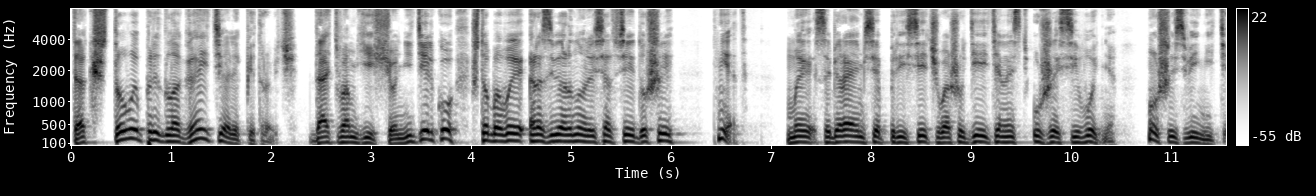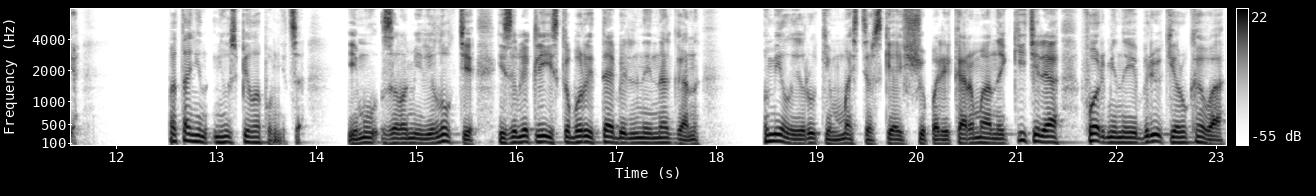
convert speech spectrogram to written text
«Так что вы предлагаете, Олег Петрович? Дать вам еще недельку, чтобы вы развернулись от всей души? Нет, мы собираемся пресечь вашу деятельность уже сегодня. Уж извините». Потанин не успел опомниться. Ему заломили локти и завлекли из кобуры табельный наган. Умелые руки мастерски ощупали карманы кителя, форменные брюки, рукава.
